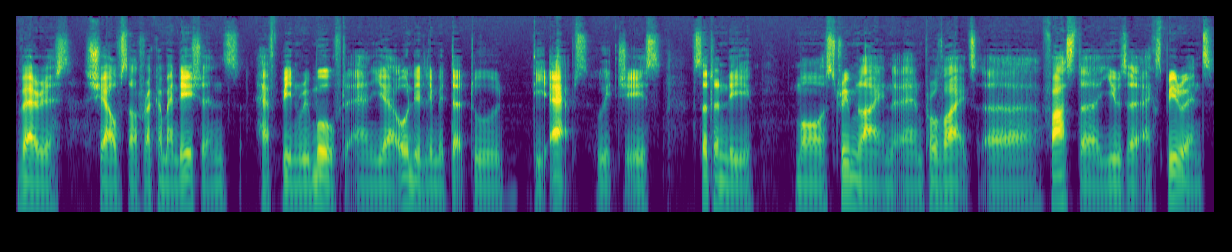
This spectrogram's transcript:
various shelves of recommendations have been removed and you are only limited to the apps, which is certainly more streamlined and provides a faster user experience.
